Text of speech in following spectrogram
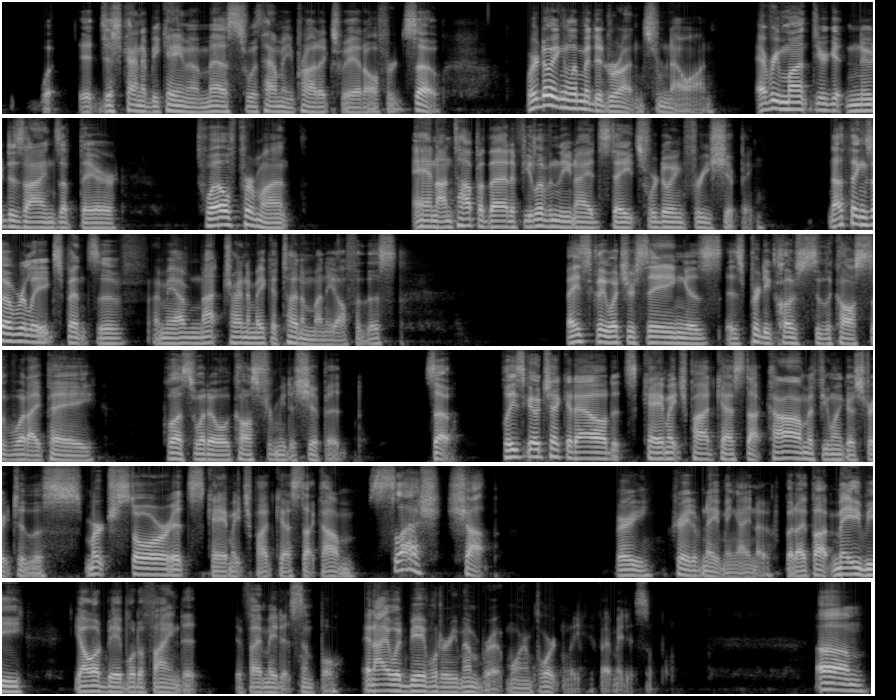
it just kind of became a mess with how many products we had offered. So we're doing limited runs from now on. Every month, you're getting new designs up there, 12 per month. And on top of that, if you live in the United States, we're doing free shipping. Nothing's overly expensive. I mean, I'm not trying to make a ton of money off of this. Basically, what you're seeing is is pretty close to the cost of what I pay, plus what it will cost for me to ship it. So please go check it out. It's kmhpodcast.com. If you want to go straight to the merch store, it's kmhpodcast.com slash shop. Very creative naming, I know, but I thought maybe y'all would be able to find it if I made it simple. And I would be able to remember it more importantly if I made it simple. Um,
